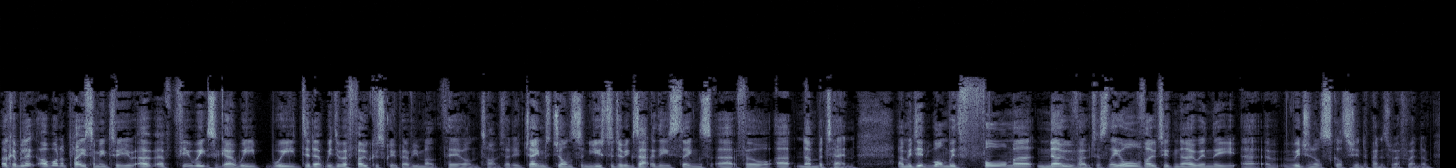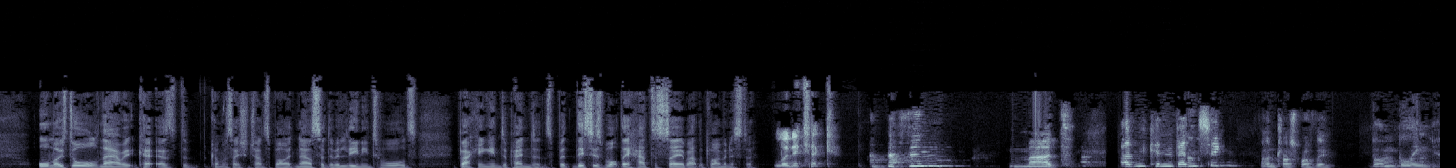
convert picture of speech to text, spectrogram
Okay, but look, I want to play something to you. A, a, few weeks ago, we we did a we do a focus group every month here on Times Radio. James Johnson used to do exactly these things uh, for uh, Number Ten, and we did one with former No voters. They all voted No in the uh, original Scottish independence referendum. Almost all now, it, as the conversation transpired, now said they were leaning towards backing independence. But this is what they had to say about the Prime Minister lunatic, biffin, mad, unconvincing, untrustworthy, bumbling.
